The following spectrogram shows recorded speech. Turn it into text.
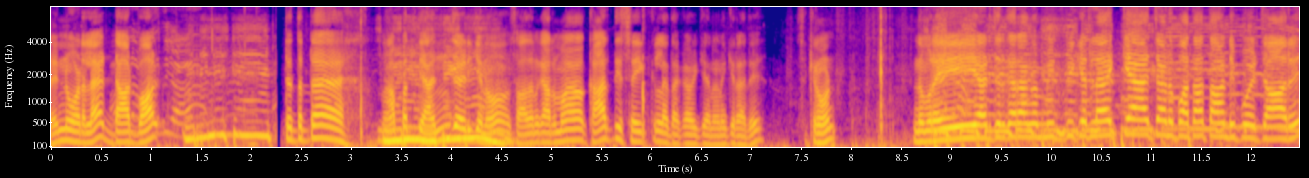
ரன் ஓடலை. டாட் பால் கிட்டத்தட்ட நாற்பத்தி அஞ்சு அடிக்கணும். ஸோ அதன் காரணமாக கார்த்தி சைக்கிளில் தக்க வைக்க நினைக்கிறாரு. சிக்கன் ஒன் இந்த முறை அடிச்சிருக்காரு. அங்கே மிட் விக்கெட்டில் கேட்சான்னு பார்த்தா தாண்டி போயிடுச்சு. ஆறு.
